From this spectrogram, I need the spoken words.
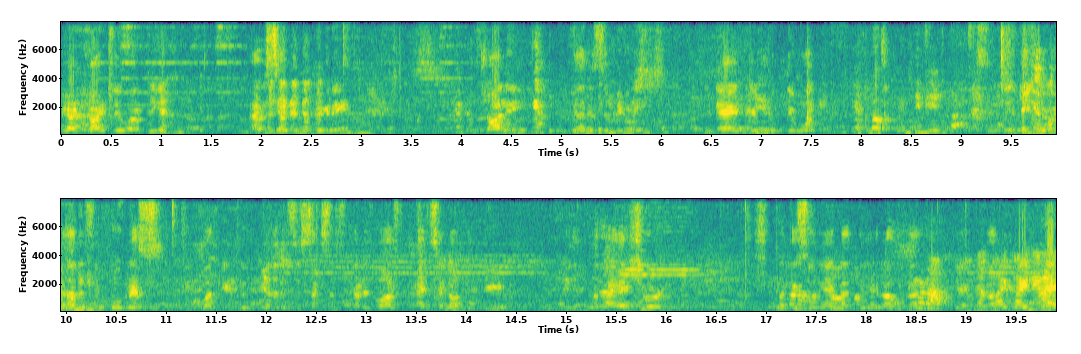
We are jointly working. I have said in the beginning, joining here is the beginning. The day I came to the work, thinking together is the progress. Working together is the success. That is what I said on the day. I assured मतीसों न्याय मंदिर राहुल भाई काही नाही राय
